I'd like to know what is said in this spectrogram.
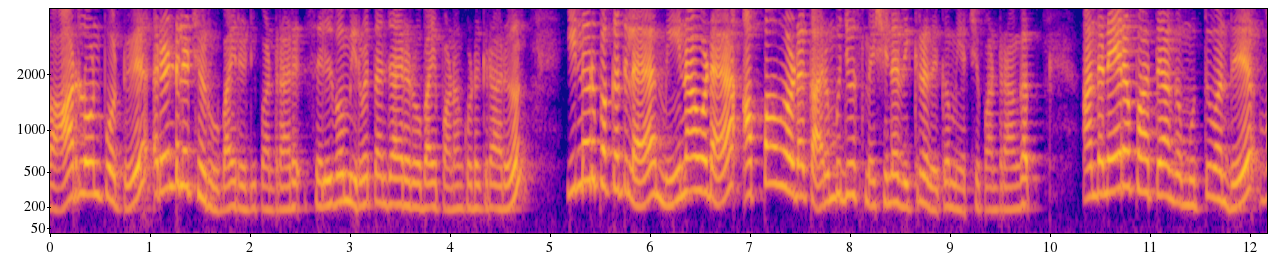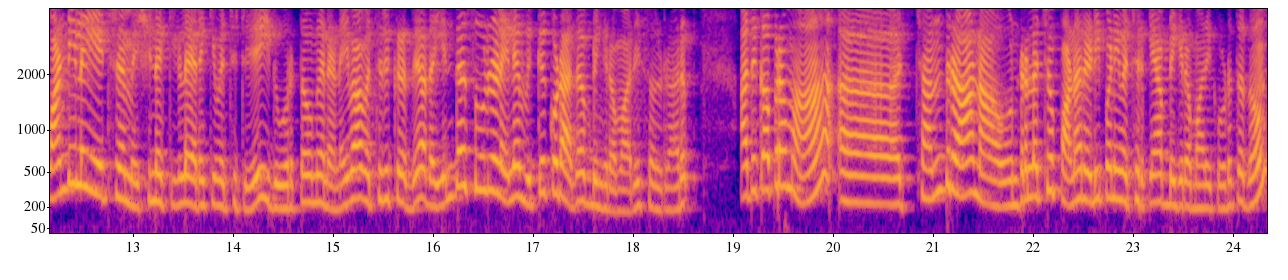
கார் லோன் போட்டு ரெண்டு லட்சம் ரூபாய் ரெடி பண்ணுறாரு செல்வம் இருபத்தஞ்சாயிரம் ரூபாய் பணம் கொடுக்குறாரு. இன்னொரு பக்கத்தில் மீனாவோட அப்பாவோட கரும்பு ஜூஸ் மெஷினை விற்கிறதுக்கு முயற்சி பண்ணுறாங்க அந்த நேரம் பார்த்து அங்கே முத்து வந்து வண்டியில் ஏற்ற மெஷினை கீழே இறக்கி வச்சுட்டு இது ஒருத்தவங்க நினைவாக வச்சுருக்கிறது அதை எந்த சூழ்நிலையிலும் விற்கக்கூடாது அப்படிங்கிற மாதிரி சொல்கிறாரு அதுக்கப்புறமா சந்திரா நான் ஒன்றரை லட்சம் பணம் ரெடி பண்ணி வச்சுருக்கேன் அப்படிங்கிற மாதிரி கொடுத்ததும்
